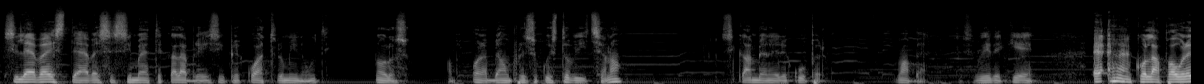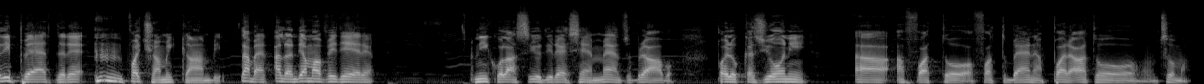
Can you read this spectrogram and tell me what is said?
si leva Esteves e si mette Calabresi per 4 minuti non lo so. Ora abbiamo preso questo vizio, no? Si cambia nel recupero. Vabbè, si vede che eh, con la paura di perdere facciamo i cambi. Vabbè, allora andiamo a vedere. Nicolas, io direi 6 e mezzo, bravo. Poi le occasioni ha, ha, fatto, ha fatto bene, ha parato, insomma,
